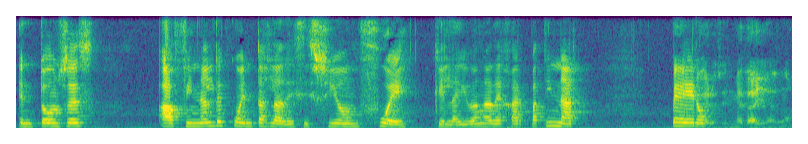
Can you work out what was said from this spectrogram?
entonces, a final de cuentas, la decisión fue que la iban a dejar patinar, pero, sin medallas, ¿no?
